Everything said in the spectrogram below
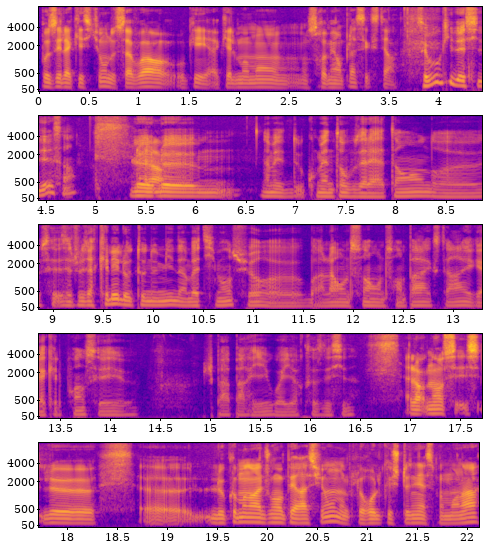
posait la question de savoir, ok, à quel moment on se remet en place, etc. C'est vous qui décidez ça? Le, non, mais combien de temps vous allez attendre euh, Je veux dire, quelle est l'autonomie d'un bâtiment sur euh, bah, là on le sent, on le sent pas, etc. Et à quel point c'est, euh, je sais pas, à Paris ou ailleurs que ça se décide? Alors, non, le, le commandant adjoint opération, donc le rôle que je tenais à ce moment-là,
